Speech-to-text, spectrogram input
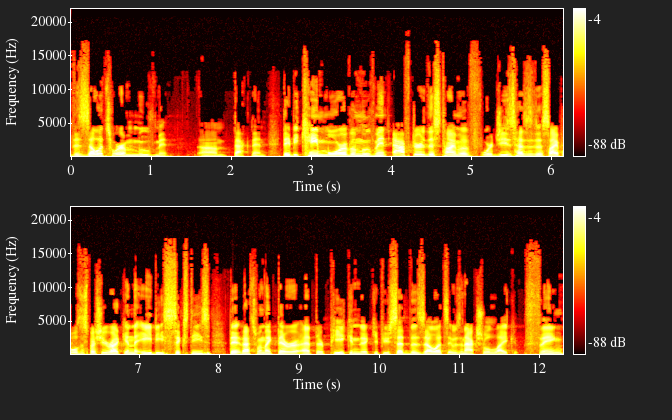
the Zealots were a movement um, back then. They became more of a movement after this time of where Jesus has his disciples, especially like in the AD 60s. They, that's when like they were at their peak, and like if you said the Zealots, it was an actual like thing.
